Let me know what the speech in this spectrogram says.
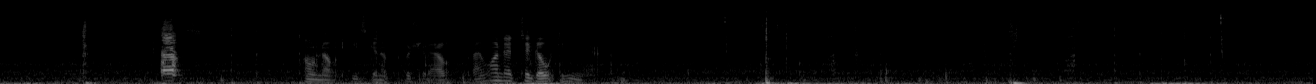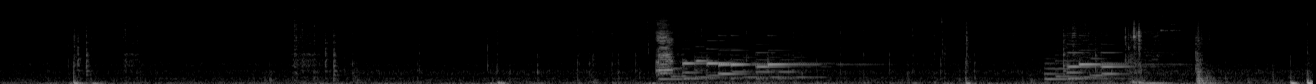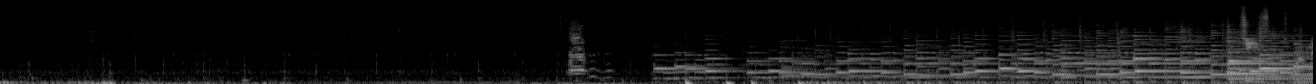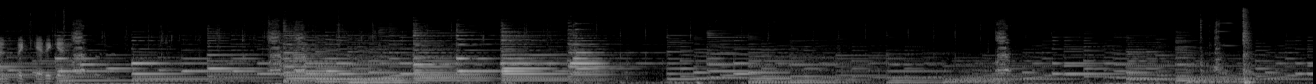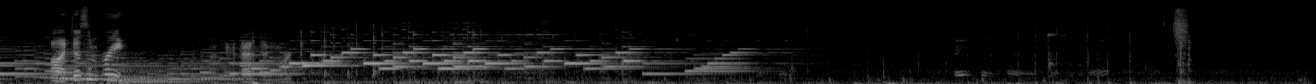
Oh no, he's gonna push it out, but I want it to go in there. Jeez, torment the kid again. Doesn't break. Okay, that didn't work.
